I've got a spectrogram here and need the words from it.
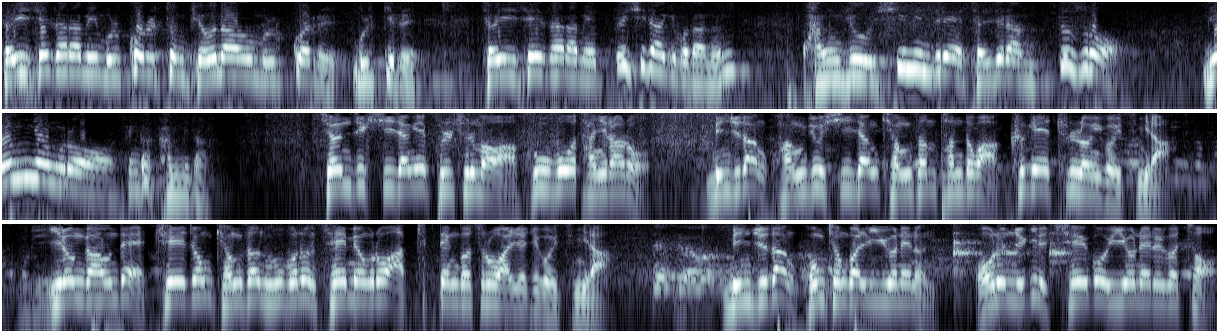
저희 세 사람이 물꼬를 튼 변화의 물꼬를 물길을 저희 세 사람의 뜻이라기보다는 광주 시민들의 절절한 뜻으로 명령으로 생각합니다. 현직 시장의 불출마와 후보 단일화로 민주당 광주시장 경선 판도가 크게 출렁이고 있습니다. 이런 가운데 최종 경선 후보는 3명으로 압축된 것으로 알려지고 있습니다. 민주당 공천관리위원회는 오는 6일 최고위원회를 거쳐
